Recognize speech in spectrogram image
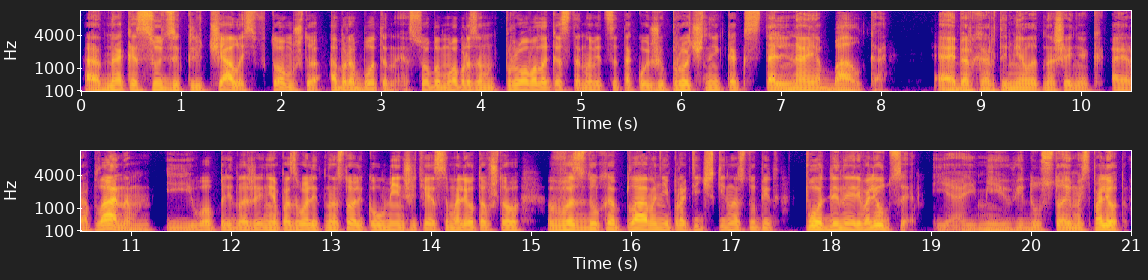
Однако суть заключалась в том, что обработанная особым образом проволока становится такой же прочной, как стальная балка. Эберхард имел отношение к аэропланам, и его предложение позволит настолько уменьшить вес самолетов, что в воздухоплавании практически наступит подлинная революция. Я имею в виду стоимость полетов.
